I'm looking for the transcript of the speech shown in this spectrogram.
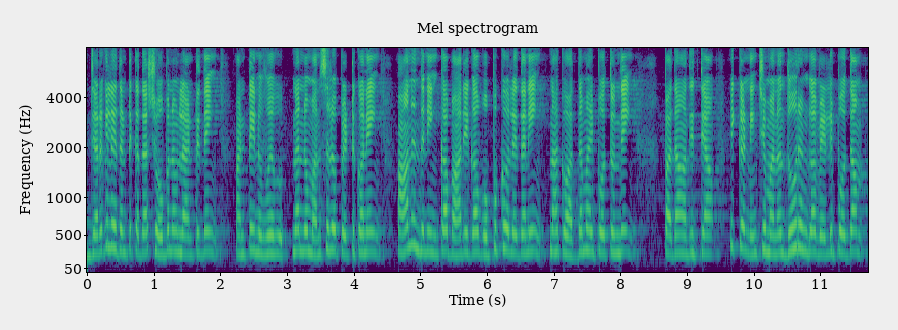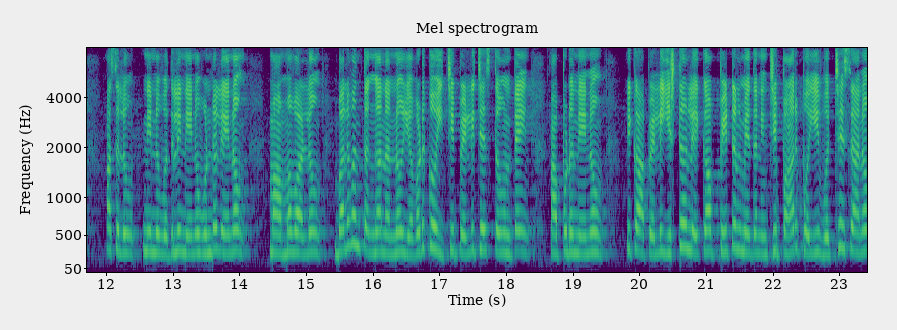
జరగలేదంటే కదా శోభనం లాంటిది. అంటే నువ్వు నన్ను మనసులో పెట్టుకొని ఆనందిని ఇంకా భార్యగా ఒప్పుకోలేదని నాకు అర్థమైపోతుంది. పద ఆదిత్య ఇక్కడి నుంచి మనం దూరంగా వెళ్ళిపోదాం. అసలు నిన్ను వదిలి నేను ఉండలేను. మా అమ్మ వాళ్ళు బలవంతంగా నన్ను ఎవడికో ఇచ్చి పెళ్ళి చేస్తూ ఉంటే అప్పుడు నేను ఇక ఆ పెళ్ళి ఇష్టం లేక పీటల మీద నుంచి పారిపోయి వచ్చేసాను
